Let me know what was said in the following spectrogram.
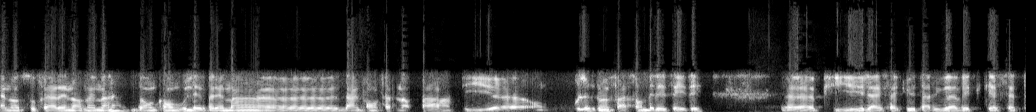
en ont souffert énormément. Donc, on voulait vraiment, dans le fond, faire notre part, puis on voulait trouver une façon de les aider. puis la SAQ est arrivée avec cette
